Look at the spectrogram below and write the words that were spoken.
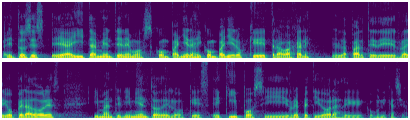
Entonces eh, ahí también tenemos compañeras y compañeros que trabajan en la parte de radiooperadores y mantenimiento de lo que es equipos y repetidoras de comunicación.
